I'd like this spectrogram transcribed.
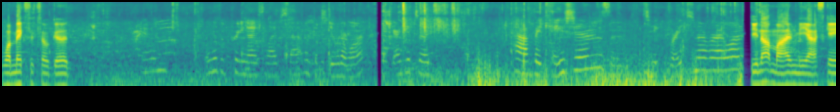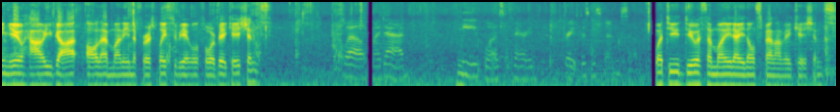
What makes it so good? Live a pretty nice lifestyle. I get to do what I want. Like, I get to have vacations and take breaks whenever I want. Do you not mind me asking you how you got all that money in the first place to be able to afford vacations? Well, my dad, he was a very great businessman, so What do you do with the money that you don't spend on vacations?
